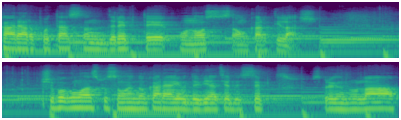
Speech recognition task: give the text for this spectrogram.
care ar putea să îndrepte un os sau un cartilaj. Și după cum am spus, în momentul în care ai o deviație de sept, spre exemplu, la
